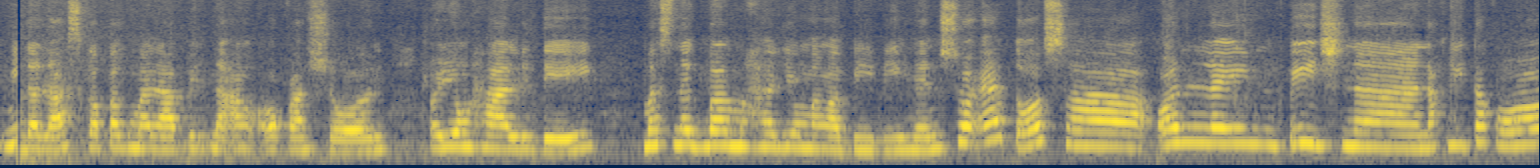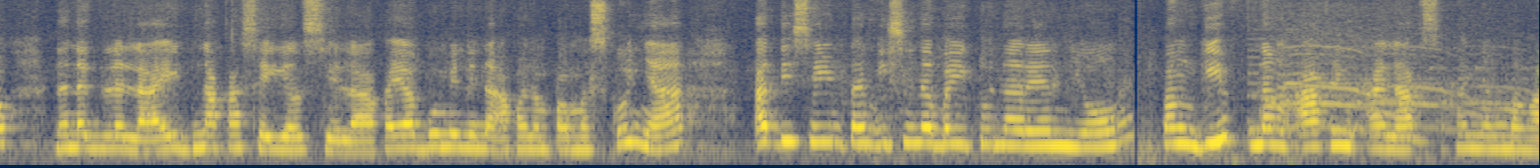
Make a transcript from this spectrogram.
madalas kapag malapit na ang okasyon or yung holiday, mas nagmamahal yung mga bilihin. So eto sa online page na nakita ko na nagla-live, naka-sale sila. Kaya bumili na ako ng pamasko niya. At the same time, isinabay ko na rin yung pang-gift ng aking anak sa kanyang mga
